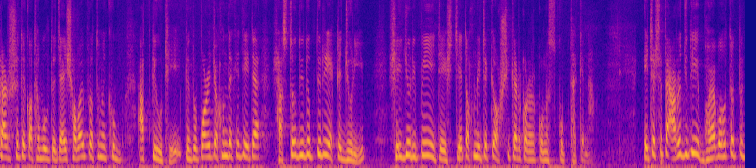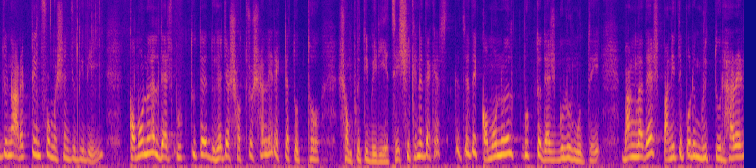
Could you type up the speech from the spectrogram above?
কারোর সাথে কথা বলতে চাই সবাই প্রথমে খুব আটকে উঠি, কিন্তু পরে যখন দেখে যে এটা স্বাস্থ্য অধিদপ্তরই একটা জরিপ, সেই জরিপেই এটা এসছে, তখন এটাকে অস্বীকার করার কোনো স্কোপ থাকে না। এটার সাথে আরও যদি ভয়াবহতার জন্য আরেকটা ইনফরমেশন যদি দিই কমনওয়েলথ দেশভুক্ততে দুই হাজার সতেরো সালের একটা তথ্য সম্প্রতি বেরিয়েছে। সেখানে দেখা যাচ্ছে যে কমনওয়েলথভুক্ত দেশগুলোর মধ্যে বাংলাদেশ পানিতে পড়ে মৃত্যুর হারের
